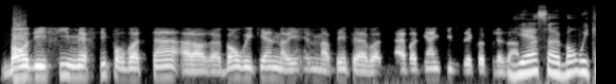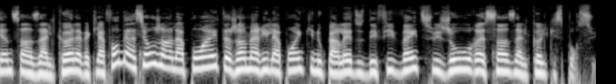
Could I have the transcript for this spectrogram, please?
Bon défi, merci pour votre temps. Alors, euh, bon week-end, Marielle Martin, puis à votre, à votre gang qui vous écoute présentement. Yes, un bon week-end sans alcool avec la Fondation Jean Lapointe, Jean-Marie Lapointe qui nous parlait du défi 28 jours sans alcool qui se poursuit.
